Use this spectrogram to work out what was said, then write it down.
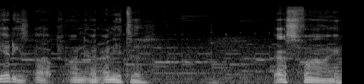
Yeti's up. I, I, I need to... That's fine.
